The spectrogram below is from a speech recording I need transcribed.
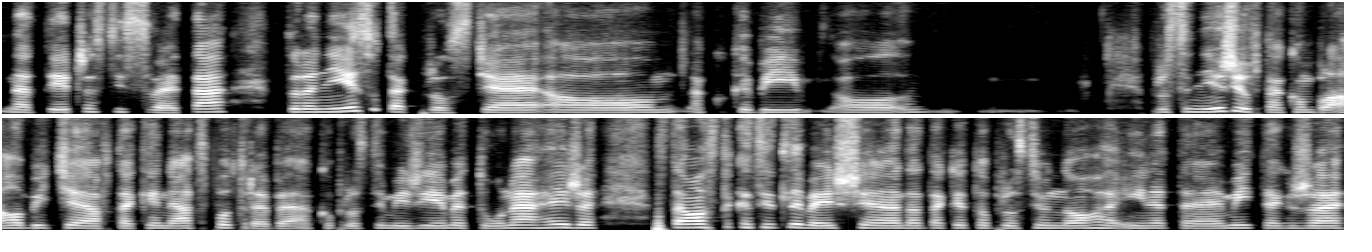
na tie časti sveta, ktoré nie sú tak proste o, ako keby o, proste nežijú v takom blahobite a v takej nadspotrebe, ako proste my žijeme tu na, hej, že stávam sa taká citlivejšia na takéto proste mnohé iné témy, takže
